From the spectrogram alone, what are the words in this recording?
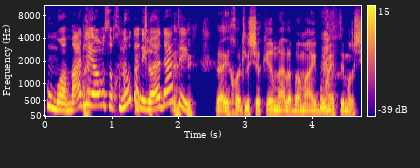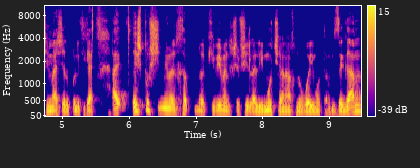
הוא מועמד ליו"ר סוכנות? אני לא ידעתי. היכולת לשקר מעל הבמה היא באמת מרשימה של פוליטיקאים. יש פה שני מרכיבים אני חושב של אלימות שאנחנו רואים אותם. זה גם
